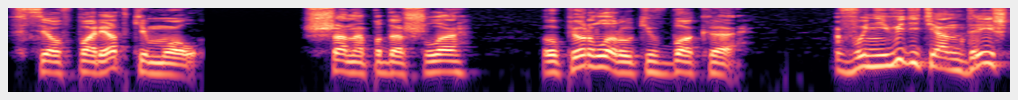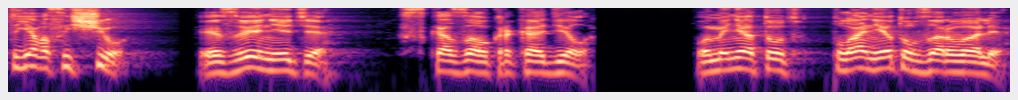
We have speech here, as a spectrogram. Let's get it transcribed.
«Всё в порядке, мол». Шана подошла, уперла руки в бока. «Вы не видите, Андрей, что я вас ищу?» «Извините», — сказал крокодил. «У меня тут планету взорвали».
